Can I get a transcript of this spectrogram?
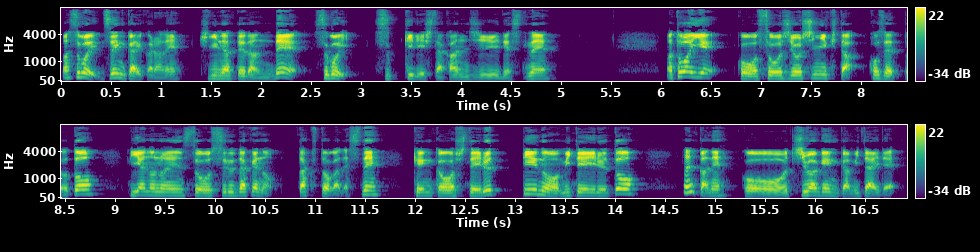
まあすごい前回からね、気になってたんで、すごいスッキリした感じですね。まあとはいえ、こう掃除をしに来たコセットとピアノの演奏をするだけのタクトがですね、喧嘩をしているっていうのを見ていると、なんかね、こう、血話喧嘩みたいで、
